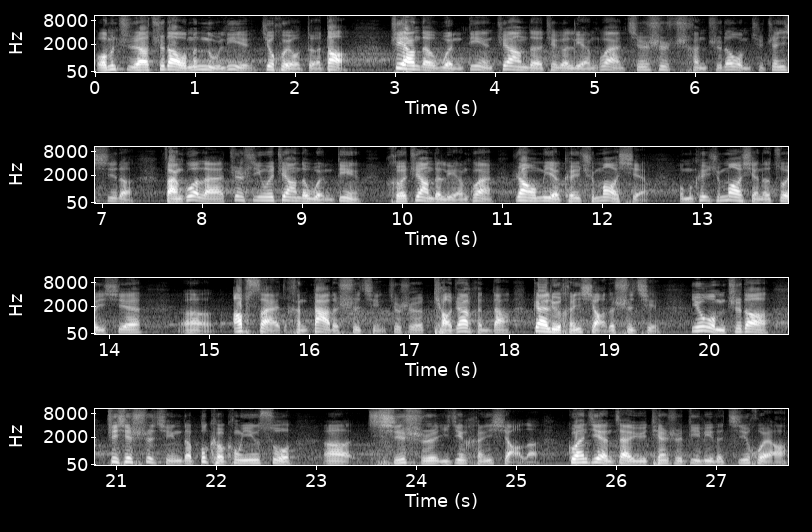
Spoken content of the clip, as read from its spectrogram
我们只要知道我们努力就会有得到。这样的稳定，这样的这个连贯，其实是很值得我们去珍惜的。反过来，正是因为这样的稳定和这样的连贯，让我们也可以去冒险。我们可以去冒险的做一些呃 upside 很大的事情，就是挑战很大、概率很小的事情。因为我们知道这些事情的不可控因素，呃，其实已经很小了。关键在于天时地利的机会啊。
